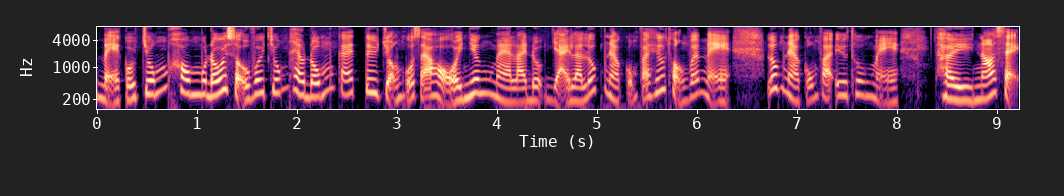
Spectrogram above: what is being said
mẹ của chúng không đối xử với chúng theo đúng cái tiêu chuẩn của xã hội nhưng mà lại được dạy là lúc nào cũng phải hiếu thuận với mẹ lúc nào cũng phải yêu thương mẹ thì nó sẽ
